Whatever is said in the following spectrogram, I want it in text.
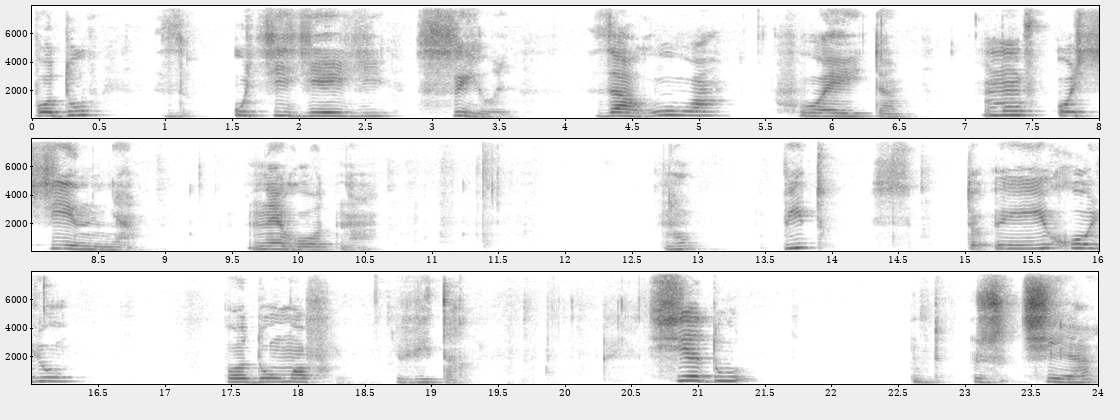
подув з усієї сили. Загула флейта мов осіння негодна. Ну, під стріхою подумав вітер. Сіду ще,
